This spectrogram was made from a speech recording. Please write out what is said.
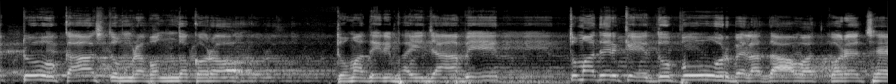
একটু কাজ তোমরা বন্ধ করো। তোমাদের ভাই যাবে তোমাদেরকে দুপুর বেলা দাওয়াত করেছে।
